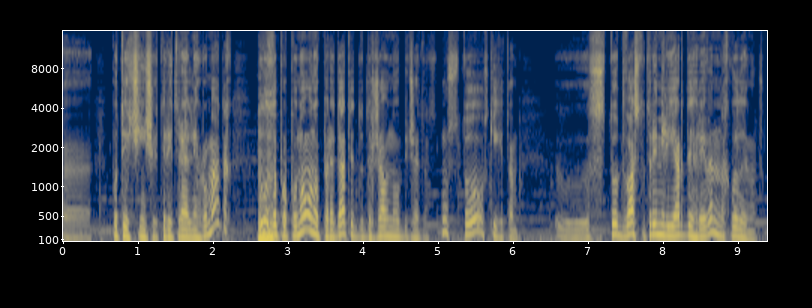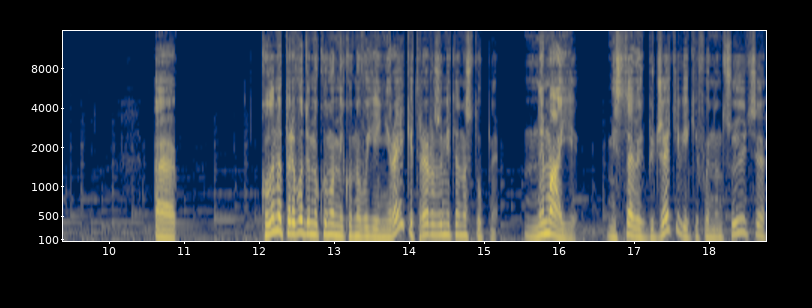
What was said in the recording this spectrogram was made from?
е, по тих чи інших територіальних громадах, було Мгм. запропоновано передати до державного бюджету. Ну, 100, скільки там? 102-103 мільярди гривень на хвилиночку. Е, коли ми переводимо економіку на воєнні рейки, треба розуміти наступне: немає місцевих бюджетів, які фінансуються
